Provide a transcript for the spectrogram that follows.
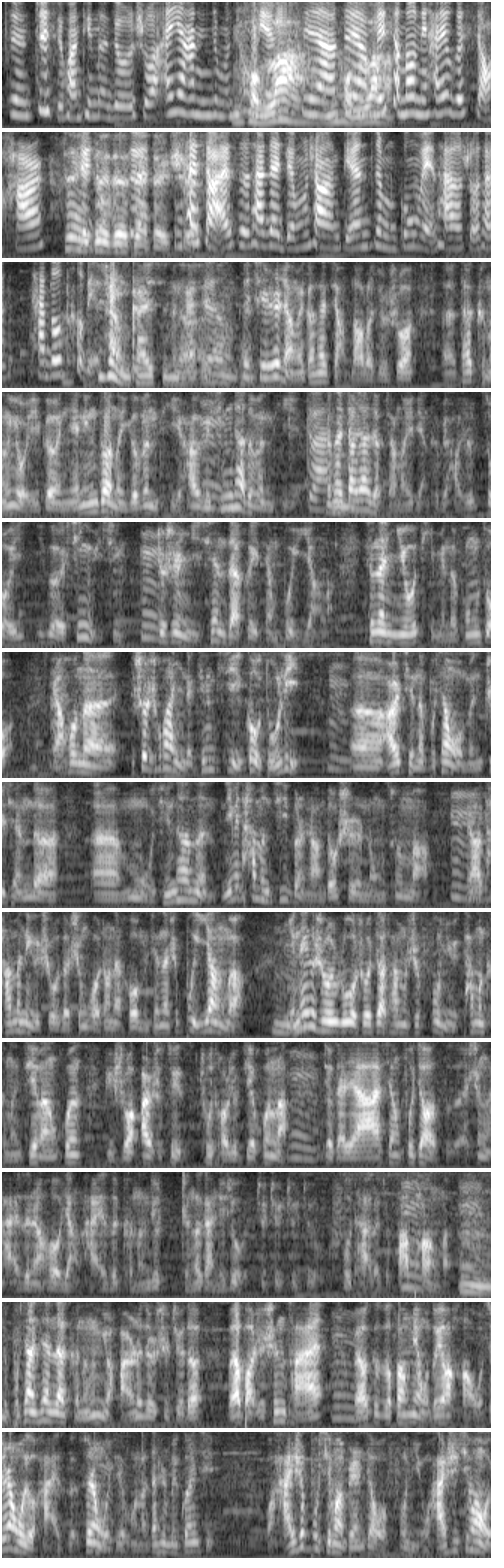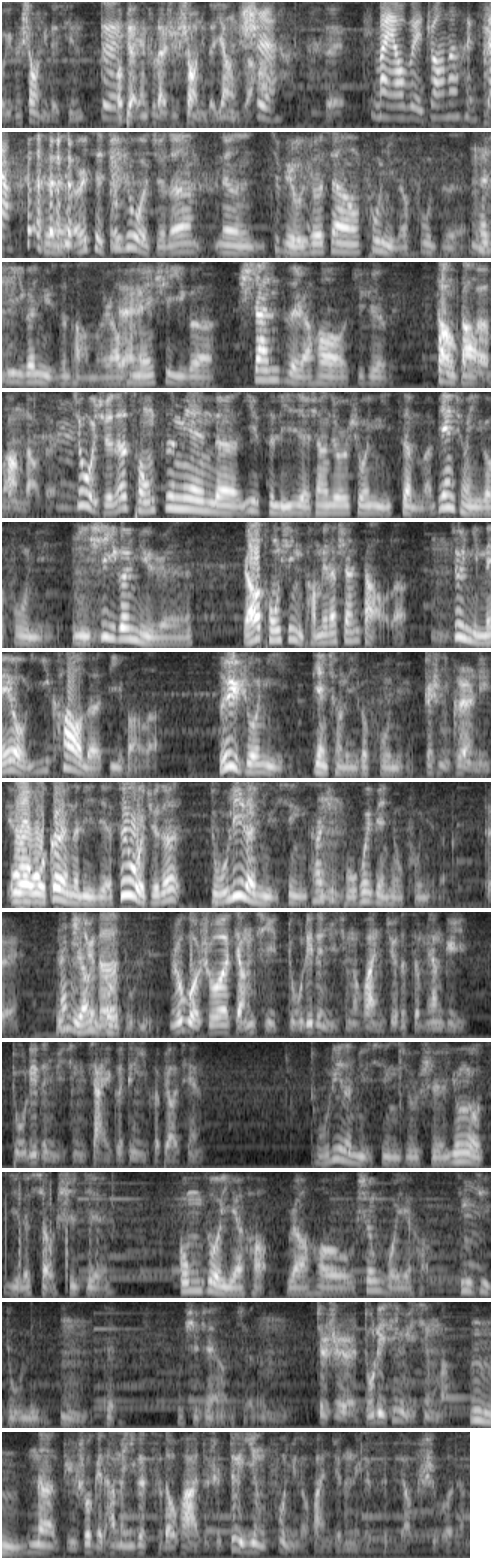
最最喜欢听的就是说，哎呀，你怎么这么年轻啊？对呀、辣没想到你还有个小孩儿。对这种对对对对你看小 S 她在节目上别人这么恭维她的时候，她她都特别其实很开心的，很开心的很开心。其实两位刚才讲到了，就是说，呃，她可能有一个年龄段的一个问题，还有一个嗯心态的问题。对刚才佳佳讲讲到一点特别好，就是作为一个新女性，嗯就是你现在和以前不一样了。现在你有体面的工作，然后呢，说实话，你的经济够独立，嗯呃，而且呢，不像我们之前的呃母亲他们，因为他们基本上都是农村嘛，嗯，然后他们那个时候的生活状态和我们现在是不一样的。嗯你那个时候如果说叫他们是妇女，他们可能结完婚，比如说二十岁出头就结婚了，嗯就在家相夫教子、生孩子，然后养孩子，可能就整个感觉就就就就就富态了，就发胖了。嗯就不像现在，可能女孩呢，就是觉得我要保持身材，嗯我要各个方面我都要好。我虽然我有孩子，虽然我结婚了，但是没关系，我还是不希望别人叫我妇女，我还是希望我有一颗少女的心，对我表现出来是少女的样子啊。是，对，起码要伪装的很像。对，而且其实我觉得，嗯，就比如说像妇女的妇字，嗯它是一个女字旁嘛，然后旁边是一个山字，然后就是放倒嘛。呃放倒，对，嗯就我觉得从字面的意思理解上，就是说你怎么变成一个妇女？嗯你是一个女人，然后同时你旁边的山倒了，嗯，就你没有依靠的地方了，所以说你变成了一个妇女。这是你个人理解。我我个人的理解，所以我觉得独立的女性她是嗯不会变成妇女的。对，对那你觉得独立？如果说讲起独立的女性的话，你觉得怎么样给独立的女性下一个定义和标签？独立的女性就是拥有自己的小世界，工作也好，然后生活也好，经济独立，嗯对我是这样觉得。嗯，就是独立新女性嘛。嗯，那比如说给他们一个词的话，就是对应妇女的话，你觉得哪个词比较适合他们？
